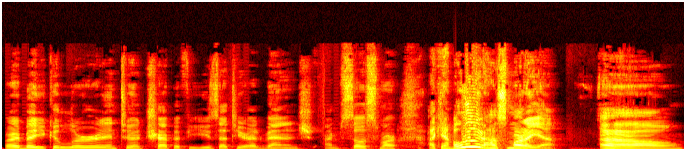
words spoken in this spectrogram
But I bet you could lure it into a trap if you use that to your advantage. I'm so smart. I can't believe how smart I am. Oh.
